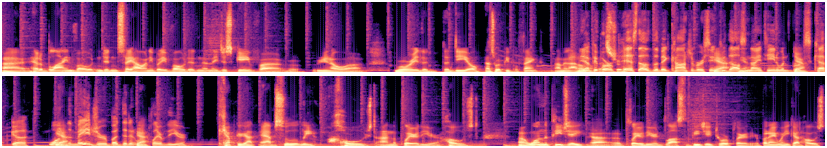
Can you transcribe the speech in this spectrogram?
uh, had a blind vote and didn't say how anybody voted, and then they just gave, uh, you know, uh, Rory the, the deal. That's what people think. I mean, I don't yeah, know. people are true. pissed. That was the big controversy in Yeah, 2019 when Brooks Koepka won Yeah. the major but didn't Yeah. win Player of the Year. Koepka got absolutely hosed on the Player of the Year. Hosed. Uh, won the PGA uh, Player of the Year, lost the PGA Tour Player of the Year. But anyway, he got hosed.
